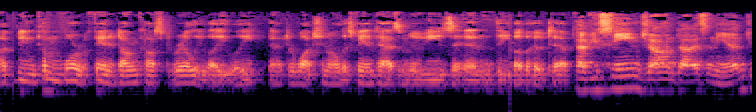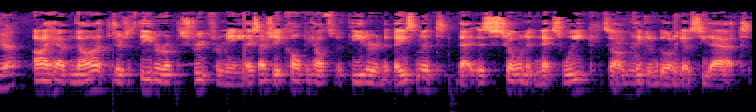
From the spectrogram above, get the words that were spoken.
I've been becoming more of a fan of Don Coscarelli lately after watching all those Phantasm movies and the Bubba Ho-Tep. Have you seen John Dies in the End yet? I have not. There's a theater up the street from me. It's actually a coffee house with a theater in the basement that is showing it next week. So I'm Mm-hmm. thinking I'm going to go see that.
